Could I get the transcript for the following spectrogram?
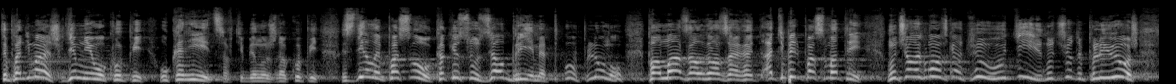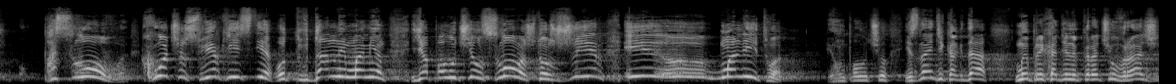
Ты понимаешь, где мне его купить? У корейцев тебе нужно купить. Сделай по слову, как Иисус взял бремя, плюнул, помазал глаза, говорит, а теперь посмотри. Ну, человек может сказать, уйди, ну, что ты плюешь? По слову. Хочешь сверхъестественно. Вот в данный момент я получил слово, что жир и э, молитва. И он получил. И знаете, когда мы приходили к врачу, врач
